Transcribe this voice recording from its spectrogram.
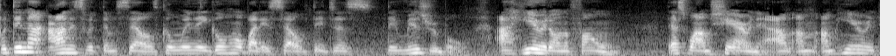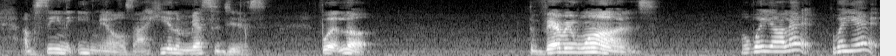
But they're not honest with themselves because when they go home by themselves, they just, they're miserable. I hear it on the phone. That's why I'm sharing it. I'm, I'm, I'm hearing, I'm seeing the emails, I hear the messages. But look, the very ones, well, where y'all at? Where you at?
